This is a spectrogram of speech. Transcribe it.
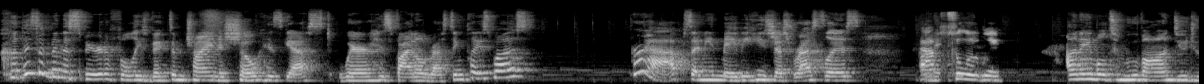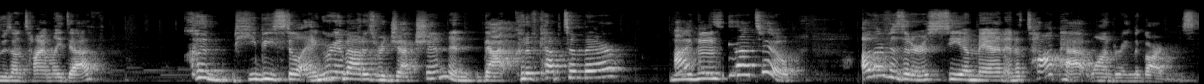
could this have been the spirit of Foley's victim trying to show his guest where his final resting place was? Perhaps. I mean, maybe he's just restless, Absolutely. unable to move on due to his untimely death. Could he be still angry about his rejection and that could have kept him there? I can mm-hmm. see that too. Other visitors see a man in a top hat wandering the gardens.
